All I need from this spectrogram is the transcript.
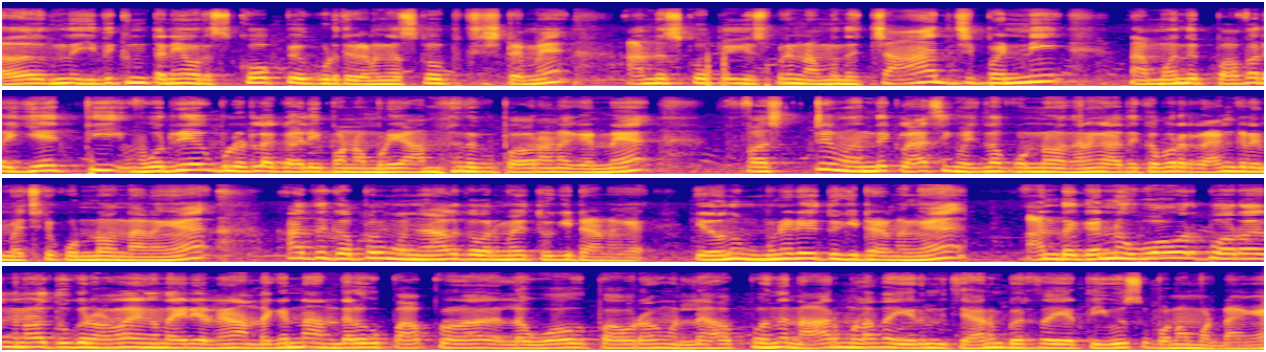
அதாவது வந்து இதுக்குன்னு தனியாக ஒரு ஸ்கோப்பே கொடுத்துருக்கானுங்க ஸ்கோப் சிஸ்டமு அந்த ஸ்கோப்பை யூஸ் பண்ணி நம்ம வந்து சார்ஜ் பண்ணி நம்ம வந்து பவரை ஏற்றி ஒரே புல்லட்டில் காலி பண்ண முடியும். அந்தளவுக்கு பவரான கன்று ஃபஸ்ட்டு வந்து கிளாசிக் மேட்ச் தான் கொண்டு வந்தானுங்க. அதுக்கப்புறம் ரேங்க் மேட்ச்சில் கொண்டு வந்தானுங்க. அதுக்கப்புறம் கொஞ்ச நாளுக்கு அப்புறமே தூக்கிட்டானுங்க. இதை வந்து முன்னாடியே தூக்கிட்டானுங்க. அந்த கன்று ஓவர் பவராக இருந்தனால தூக்குறாங்களோ எங்கள் ஐடியா இல்லை அந்த கன்று அந்தளவுக்கு பாப்புலராக இல்லை ஓவர் பவராகவும் இல்லை. அப்போ வந்து நார்மலாக தான் இருந்துச்சு. யாரும் பெருசாக எடுத்து யூஸ் பண்ண மாட்டாங்க.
